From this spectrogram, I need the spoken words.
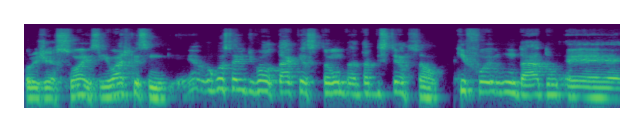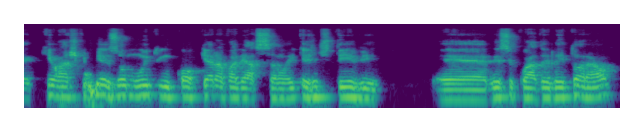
projeções, e eu acho que assim, eu gostaria de voltar à questão da, da abstenção, que foi um dado é, que eu acho que pesou muito em qualquer avaliação aí que a gente teve é, nesse quadro eleitoral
